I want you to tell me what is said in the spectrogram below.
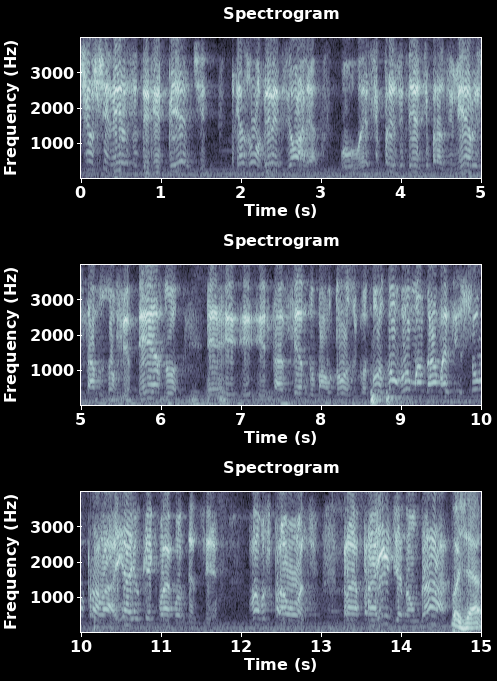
se os chineses, de repente, resolverem dizer, olha, o, esse presidente brasileiro está nos ofendendo, é, é, está sendo maldoso conosco, não vamos mandar mais insumo para lá. E aí o que, que vai acontecer? Vamos para onde? Para a Índia não dá? Pois é.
